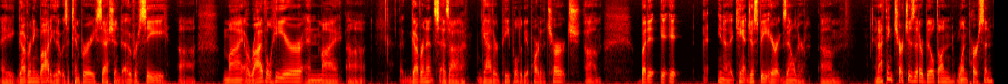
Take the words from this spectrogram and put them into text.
a governing body that was a temporary session to oversee uh, my arrival here and my uh, governance as I gathered people to be a part of the church. Um, but it, it, it, you know, it can't just be Eric Zellner. Um, and I think churches that are built on one person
